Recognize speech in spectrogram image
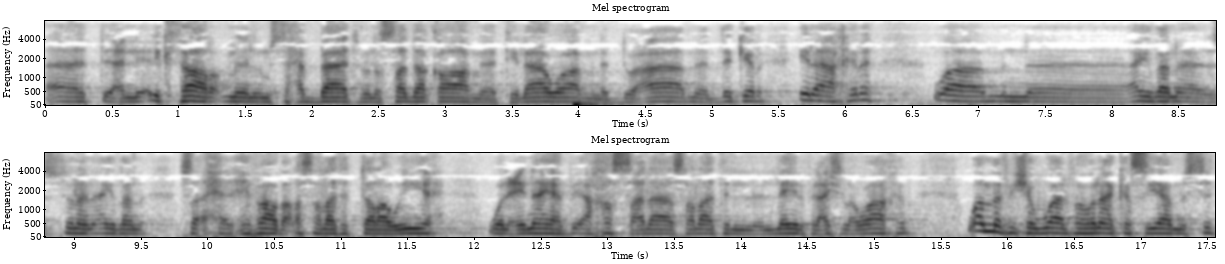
آه، يعني الإكثار من المستحبات من الصدقة من التلاوة من الدعاء من الذكر إلى آخره. ومن آه، أيضا السنن أيضا الحفاظ على صلاة التراويح والعناية بأخص على صلاة الليل في العشر الأواخر. وأما في شوال فهناك صيام الست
